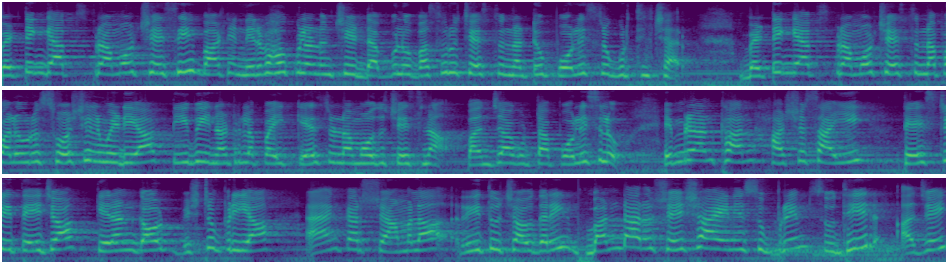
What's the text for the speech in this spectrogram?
బెట్టింగ్ యాప్స్ ప్రమోట్ చేసి వాటి నిర్వాహకుల నుంచి డబ్బులు వసూలు చేస్తున్నట్టు పోలీసులు గుర్తించారు. బెట్టింగ్ యాప్స్ ప్రమోట్ చేస్తున్న పలువురు సోషల్ మీడియా టీవీ నటులపై కేసులు నమోదు చేసిన పంజాగుట్ట పోలీసులు ఇమ్రాన్ ఖాన్ హర్షసాయి టేస్టీ తేజ కిరణ్ గౌడ్ విష్ణుప్రియ యాంకర్ శ్యామల రీతు చౌదరి బండారు శేషాయని సుప్రీం సుధీర్ అజయ్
